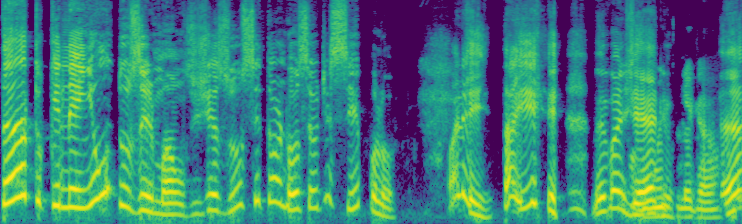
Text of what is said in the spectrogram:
Tanto que nenhum dos irmãos de Jesus se tornou seu discípulo. Olha aí, tá aí no Evangelho. Muito legal. Né?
